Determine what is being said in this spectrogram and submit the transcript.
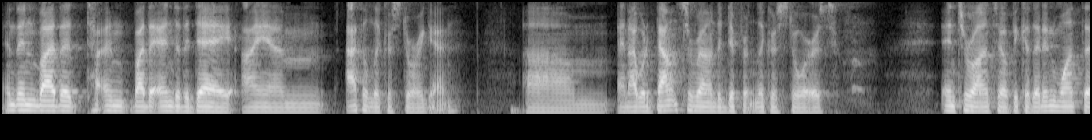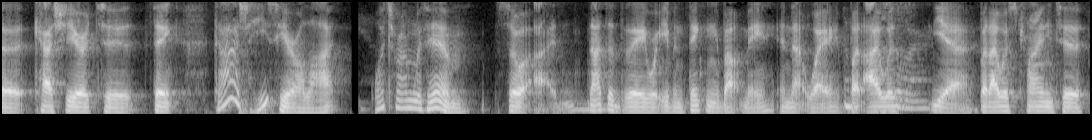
and then by the time by the end of the day, I am at the liquor store again, um, and I would bounce around to different liquor stores in Toronto because I didn't want the cashier to think, gosh, he's here a lot. What's wrong with him? So, I, not that they were even thinking about me in that way, but I was, sure. yeah, but I was trying to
